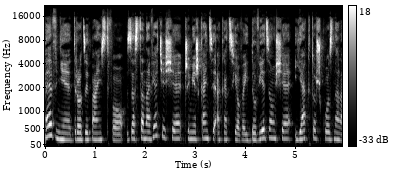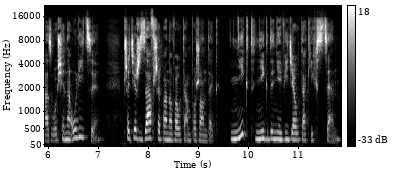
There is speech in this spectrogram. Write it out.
Pewnie, drodzy Państwo, zastanawiacie się, czy mieszkańcy Akacjowej dowiedzą się, jak to szkło znalazło się na ulicy. Przecież zawsze panował tam porządek. Nikt nigdy nie widział takich scen.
